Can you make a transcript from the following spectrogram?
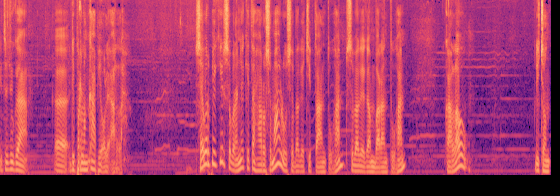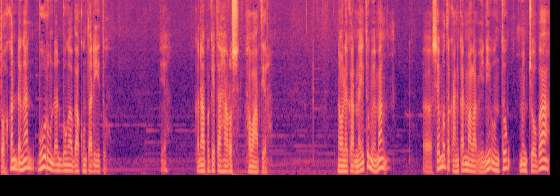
itu juga uh, diperlengkapi oleh Allah. Saya berpikir sebenarnya kita harus malu sebagai ciptaan Tuhan, sebagai gambaran Tuhan, kalau dicontohkan dengan burung dan bunga bakung tadi itu. Ya, kenapa kita harus khawatir? Nah, oleh karena itu memang uh, saya mau tekankan malam ini untuk mencoba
